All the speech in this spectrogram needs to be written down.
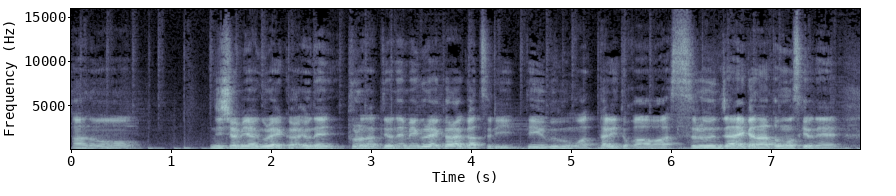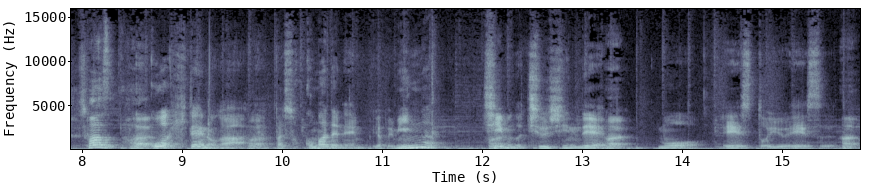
ああの西宮ぐらいから4年プロになって4年目ぐらいからがっつりっていう部分もあったりとかはするんじゃないかなと思うんですけどね。まず、はい。ここが聞きたいのが、はい。やっぱりそこまでねやっぱりみんなチームの中心で、はもうエースというエースは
